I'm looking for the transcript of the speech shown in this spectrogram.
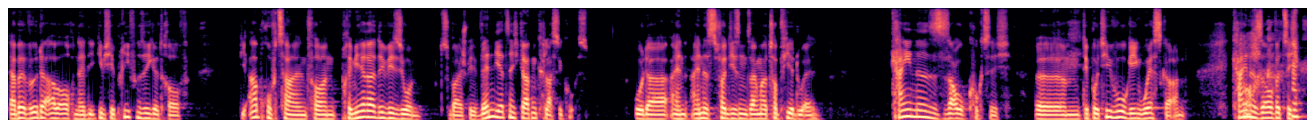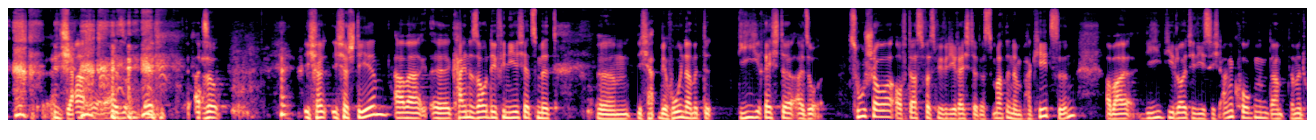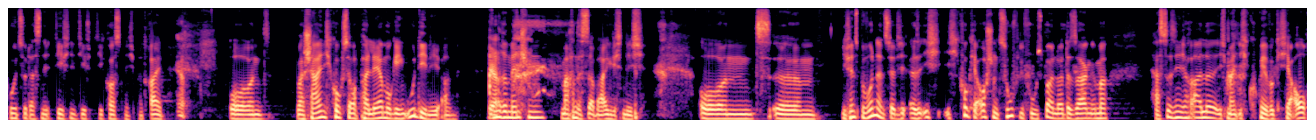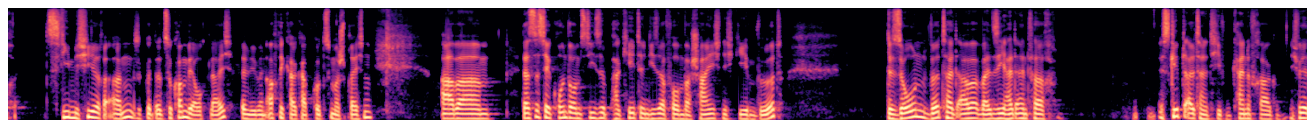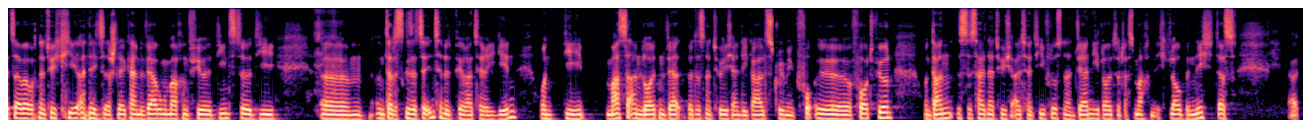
Dabei würde aber auch, da gebe ich hier Brief und Siegel drauf, die Abrufzahlen von Primera Division zum Beispiel, wenn die jetzt nicht gerade ein Klassiko ist oder ein, eines von diesen, sagen wir mal, Top-4-Duellen, keine Sau guckt sich ähm, Deportivo gegen Huesca an. Keine Och. Sau wird sich. Äh, ja, also, äh, also ich, ich verstehe, aber äh, keine Sau definiere ich jetzt mit, ähm, ich, wir holen damit die Rechte, also Zuschauer auf das, was wir für die Rechte, das macht in einem Paket Sinn, aber die, die Leute, die es sich angucken, damit, damit holst du das definitiv die Kosten nicht mit rein. Ja. Und wahrscheinlich guckst du auch Palermo gegen Udine an. Andere ja. Menschen machen das aber eigentlich nicht. Und ähm, ich finde es bewundernswert. Also ich, ich gucke ja auch schon zu viel Fußball und Leute sagen immer, hast du sie nicht auch alle? Ich meine, ich gucke mir wirklich ja auch ziemlich viel an. Dazu kommen wir auch gleich, wenn wir über den Afrika Cup kurz mal sprechen. Aber das ist der Grund, warum es diese Pakete in dieser Form wahrscheinlich nicht geben wird. The Zone wird halt aber, weil sie halt einfach es gibt Alternativen, keine Frage. Ich will jetzt aber auch natürlich hier an dieser Stelle keine Werbung machen für Dienste, die ähm, unter das Gesetz der Internetpiraterie gehen. Und die Masse an Leuten wird, es natürlich ein legales Streaming for, äh, fortführen. Und dann ist es halt natürlich alternativlos und dann werden die Leute das machen. Ich glaube nicht, dass, äh,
